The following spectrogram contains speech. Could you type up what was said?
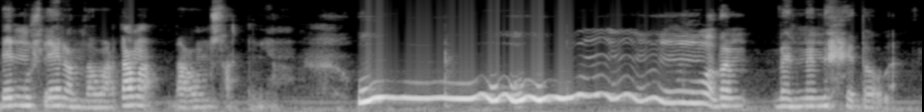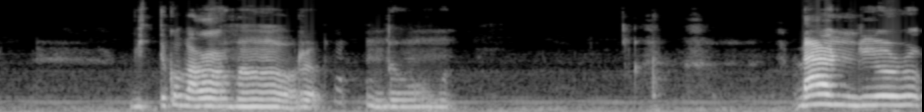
Benim Muslera'm da vardı ama ben onu sattım ya. Uuu, Adam benden oldu. Bitti ko bana doğru. Ben diyorum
